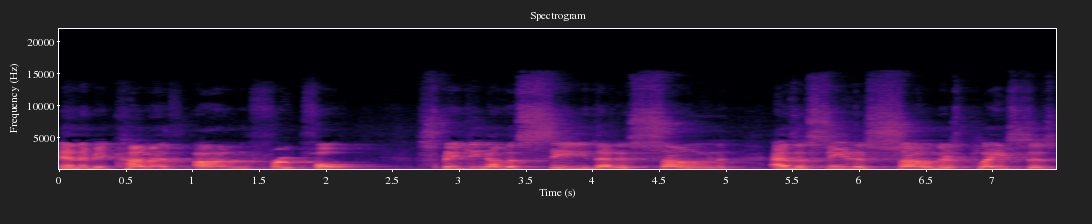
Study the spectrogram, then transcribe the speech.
and it becometh unfruitful. Speaking of the seed that is sown, as a seed is sown, there's places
